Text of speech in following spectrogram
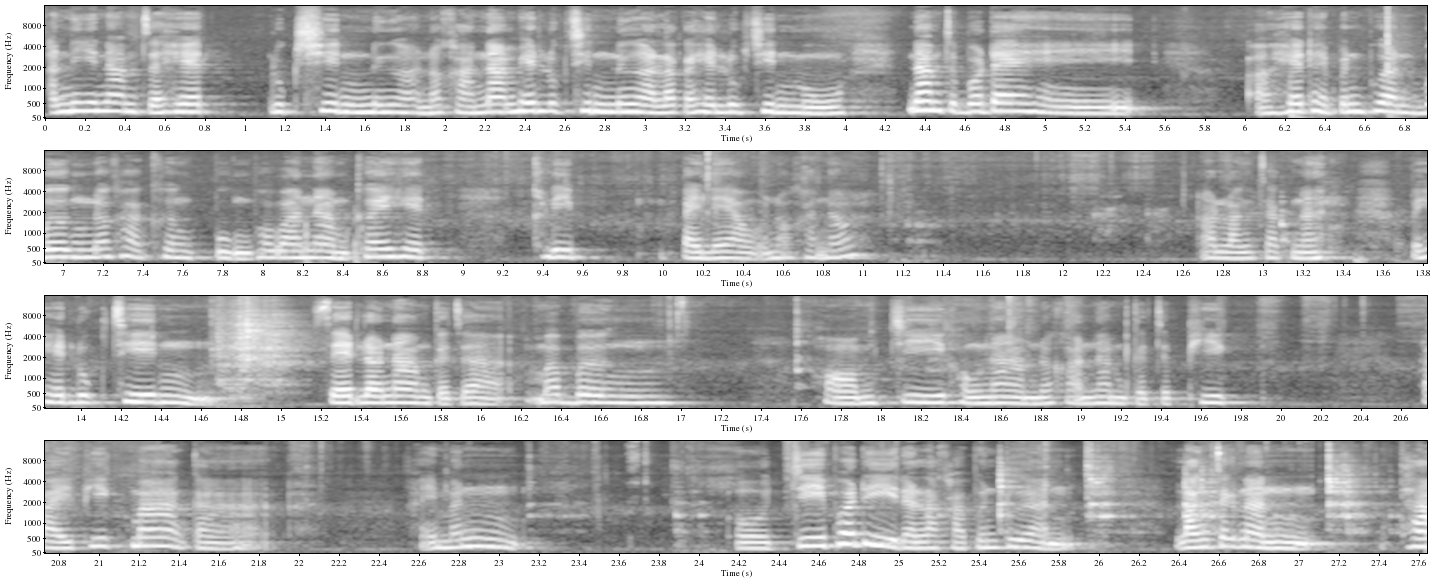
อันนี้น้ำจะเฮ็ดลูกชิ้นเนื้อเนาะค่ะน้ำเฮ็ดลูกชิ้นเนื้อแล้วก็เฮ็ดลูกชิ้นหมูน้ำจะบ่ได้ให้เอ่อเฮ็ดให้เพื่อนๆเบิ่งเนาะค่ะเครื่องปรุงเพราะว่าน้ำเคยเฮ็ดคลิปไปแล้วเนาะค่ะเนาะเอาหลังจากนั้นไปเฮ็ดลูกชิ้นเสร็จแล้วน้ำก็จะมาเบิงหอมจีของน้ำเนาะคะน้ำก็จะพริก ไปพริกมากอะให้มันโอ้จีพอดีนั่นแหละค่ะเพื่อนๆ หลังจากนั้นถ้า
